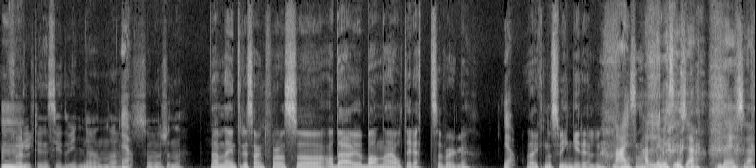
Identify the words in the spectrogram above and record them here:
I Mm. forhold til den sidevinden, ja, eh, Ja. så skjønner jeg. Nei, men det er interessant, for også, og det er jo, banen er alltid rett, selvfølgelig. Ja. Det er ikke noe svinger eller Nei, noe sånt. heldigvis ikke. Det er ikke det.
